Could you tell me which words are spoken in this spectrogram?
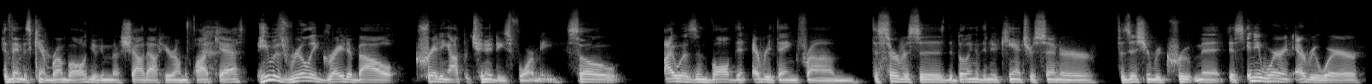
His name is Kent Brumbaugh. I'll give him a shout out here on the podcast. He was really great about creating opportunities for me. So I was involved in everything from the services, the building of the new cancer center, physician recruitment, just anywhere and everywhere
